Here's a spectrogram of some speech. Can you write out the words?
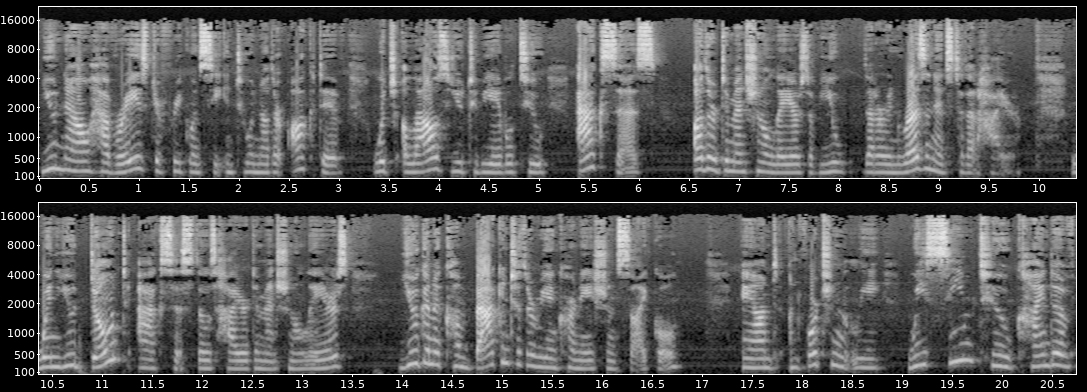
you now have raised your frequency into another octave, which allows you to be able to access other dimensional layers of you that are in resonance to that higher. When you don't access those higher dimensional layers, you're going to come back into the reincarnation cycle. And unfortunately, we seem to kind of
